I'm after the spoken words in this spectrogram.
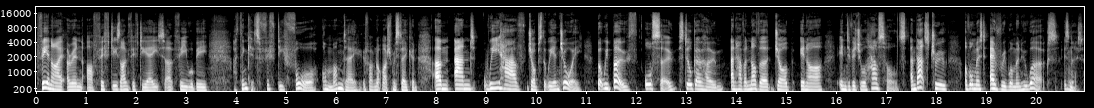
Fi and I are in our 50s. I'm 58. Uh, Fi will be, I think it's 54 on Monday, if I'm not much mistaken. Um, and we have jobs that we enjoy, but we both also still go home and have another job in our individual households. And that's true of almost every woman who works, isn't it?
